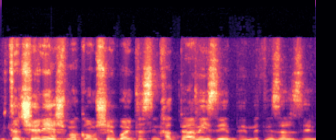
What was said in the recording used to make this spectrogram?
מצד שני יש מקום שבו אם תשים חד פעמי זה יהיה באמת מזלזל.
